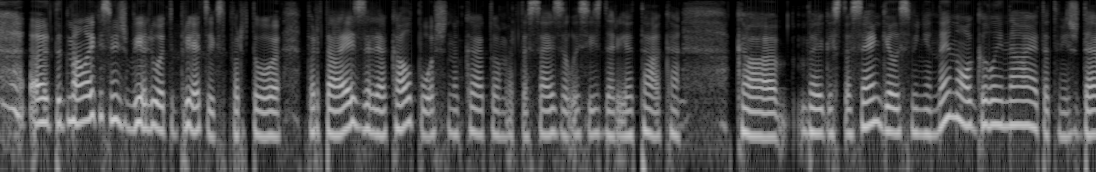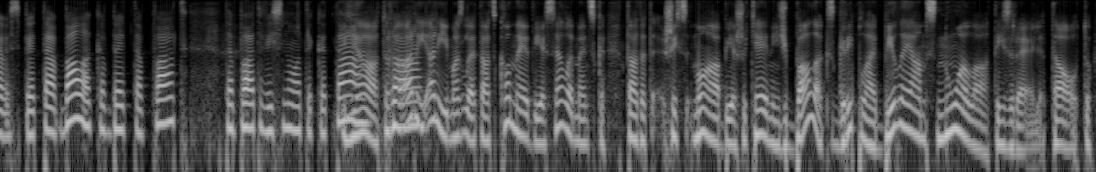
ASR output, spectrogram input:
tad man liekas, viņš bija ļoti priecīgs par to, par tā ezeļa kalpošanu, ka tomēr tas ezelis izdarīja tā, ka, ka beigas tas eņģelis viņa nenogalināja, tad viņš devis pie tā balaka, bet tāpat, tāpat viss notika tā. Jā, tur kā... arī, arī mazliet tāds komēdijas elements, ka tātad šis moābiešu ķēniņš balaks grib lai Bilejāms nolāt Izrēļa tautu,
